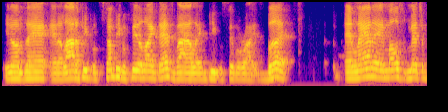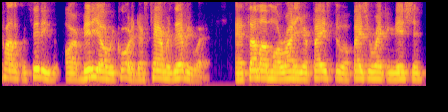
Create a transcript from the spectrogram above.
You know what I'm saying? And a lot of people, some people feel like that's violating people's civil rights, but Atlanta and most metropolitan cities are video recorded. There's cameras everywhere, and some of them are running your face through a facial recognition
